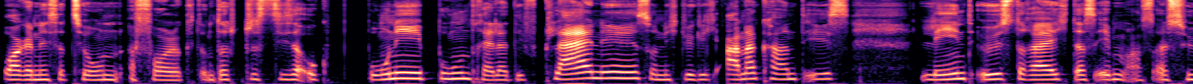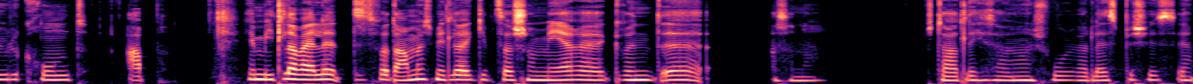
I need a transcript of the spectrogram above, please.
Organisation erfolgt. Und dass dieser Okboni-Bund relativ klein ist und nicht wirklich anerkannt ist, lehnt Österreich das eben als Asylgrund ab. Ja, mittlerweile, das war damals, mittlerweile gibt es auch schon mehrere Gründe, also na, staatlich ist, man schwul oder lesbisch ist. Ja,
